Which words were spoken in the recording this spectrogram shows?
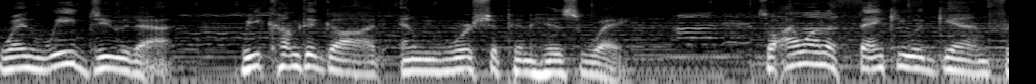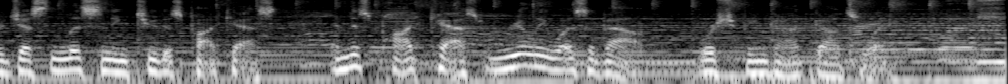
When we do that, we come to God and we worship Him His way. So I want to thank you again for just listening to this podcast. And this podcast really was about worshiping God God's way.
